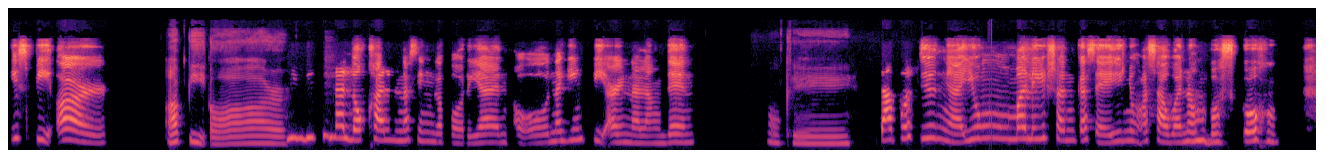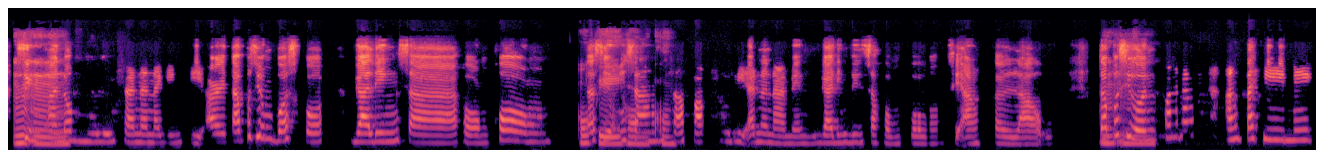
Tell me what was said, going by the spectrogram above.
is PR. Ah, PR. Hindi sila local na Singaporean. Oo, naging PR na lang din. Okay. Tapos yun nga, yung Malaysian kasi, yun yung asawa ng boss ko. Sing ano, Malaysian na naging PR. Tapos yung boss ko galing sa Hong Kong. Tapos Okay, yung isang Hong Kong. sa factory ano namin, galing din sa Hong Kong, si Uncle Lau. Tapos Mm-mm. yun, parang ang tahimik.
